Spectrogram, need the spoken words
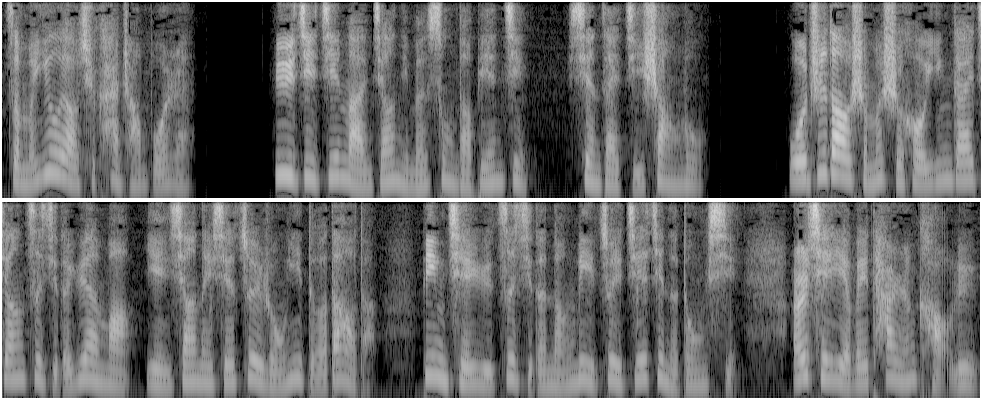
怎么又要去看长脖人？预计今晚将你们送到边境，现在即上路。”我知道什么时候应该将自己的愿望引向那些最容易得到的，并且与自己的能力最接近的东西，而且也为他人考虑。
